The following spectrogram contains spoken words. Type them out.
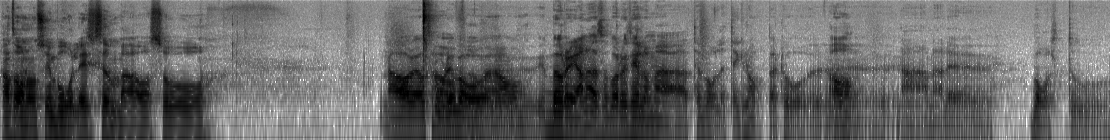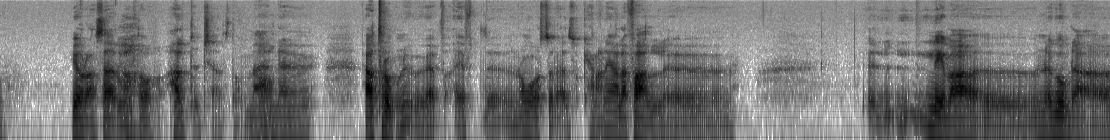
han tar någon symbolisk summa och så... Ja, jag tror Ja, det var... för- I början där så var det till och med att det var lite knapert då. Ja. eh, När han hade valt att göra så här och ta halvtidstjänst. Men eh, jag tror nu efter, några år så, där, så kan han i alla fall eh, leva under goda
